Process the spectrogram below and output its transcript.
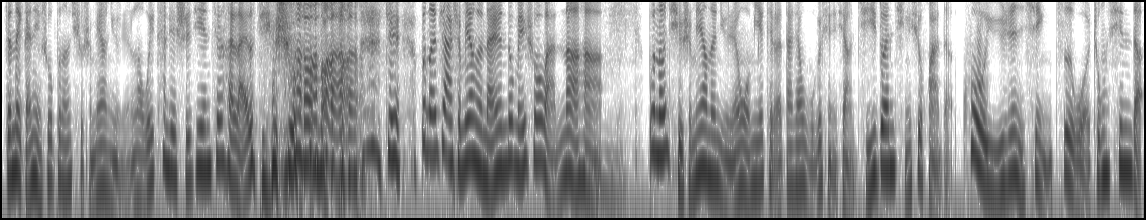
咱得赶紧说，不能娶什么样女人了。我一看这时间，今儿还来得及说吗？这不能嫁什么样的男人都没说完呢，哈。不能娶什么样的女人，我们也给了大家五个选项：极端情绪化的、过于任性、自我中心的、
